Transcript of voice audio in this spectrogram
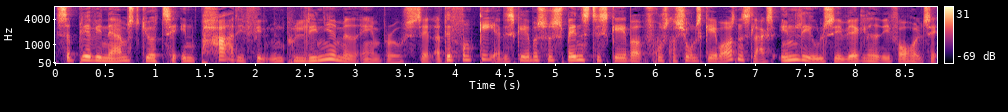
så bliver vi nærmest gjort til en part i filmen på linje med Ambrose selv. Og det fungerer, det skaber suspense, det skaber frustration, det skaber også en slags indlevelse i virkeligheden i forhold til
